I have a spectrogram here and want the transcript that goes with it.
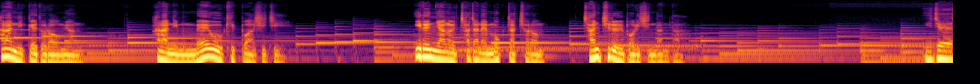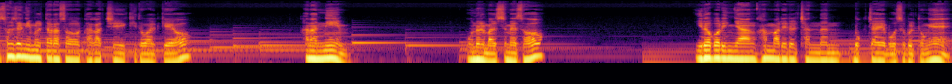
하나님께 돌아오면 하나님은 매우 기뻐하시지. 잃은 양을 찾아낸 목자처럼 잔치를 벌이신단다. 이제 선생님을 따라서 다 같이 기도할게요. 하나님, 오늘 말씀에서 잃어버린 양 한 마리를 찾는 목자의 모습을 통해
